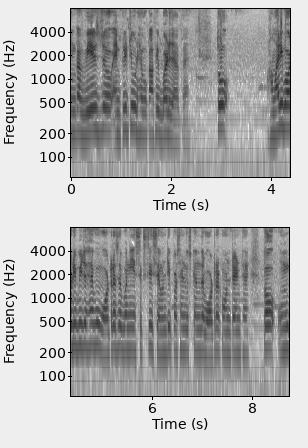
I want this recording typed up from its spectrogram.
उनका वेव्स जो एम्पलीट्यूड है वो काफ़ी बढ़ जाता है। तो हमारी बॉडी भी जो है वो वाटर से बनी है सिक्सटी सेवेंटी परसेंट उसके अंदर वाटर कंटेंट है। तो उन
